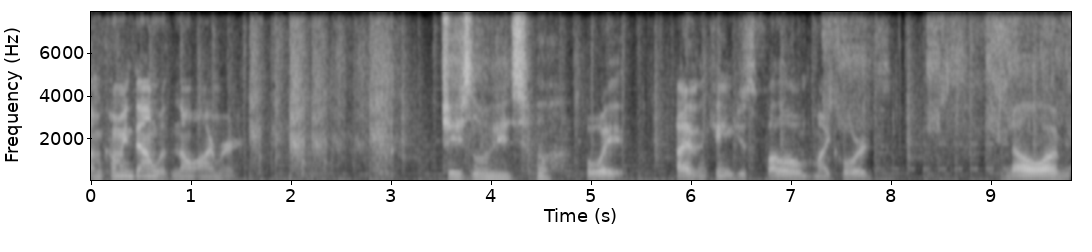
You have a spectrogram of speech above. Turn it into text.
I'm coming down with no armor. Jeez Louise. Oh. Oh wait, Ivan, can you just follow my cords? No, I'm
